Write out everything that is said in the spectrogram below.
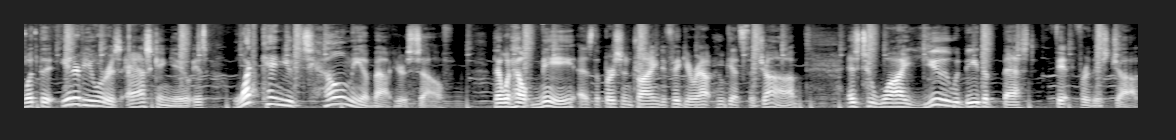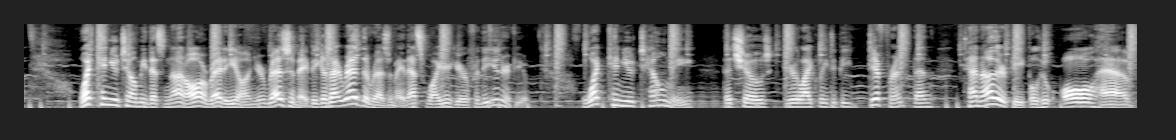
What the interviewer is asking you is, what can you tell me about yourself that would help me, as the person trying to figure out who gets the job, as to why you would be the best fit for this job? What can you tell me that's not already on your resume? Because I read the resume, that's why you're here for the interview. What can you tell me that shows you're likely to be different than 10 other people who all have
